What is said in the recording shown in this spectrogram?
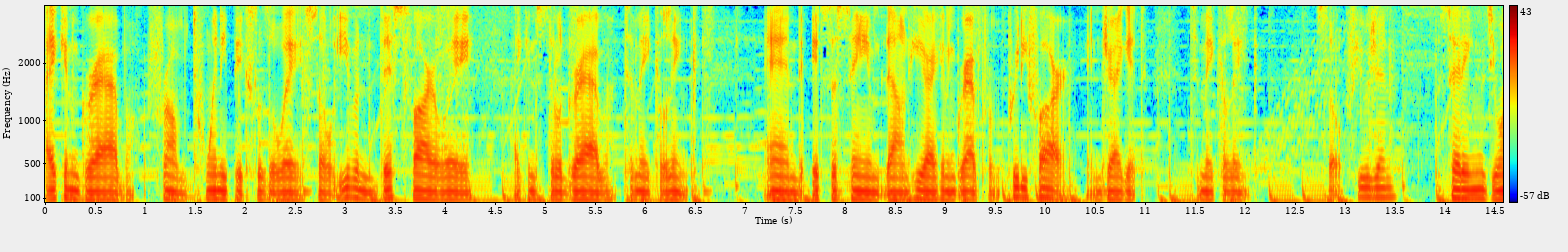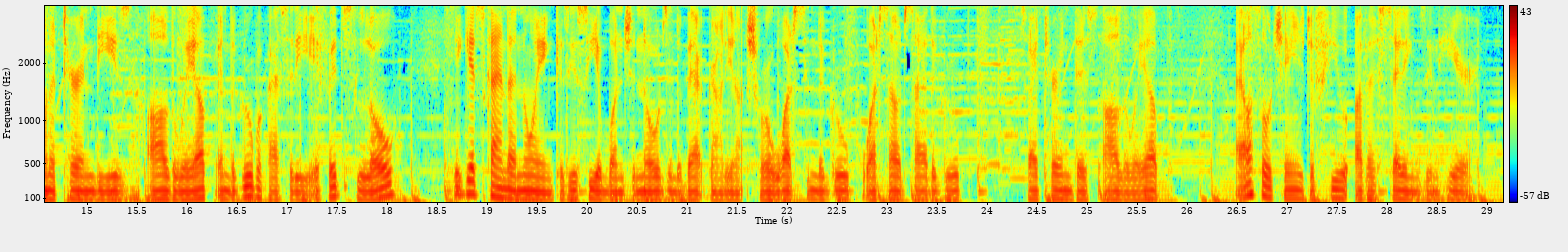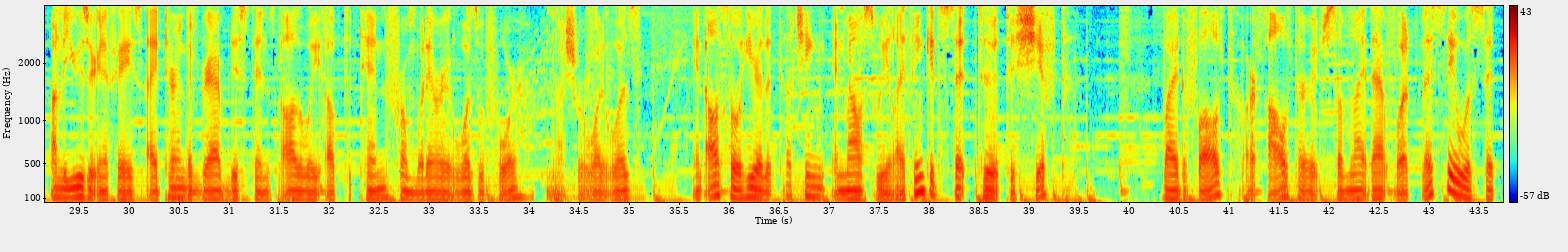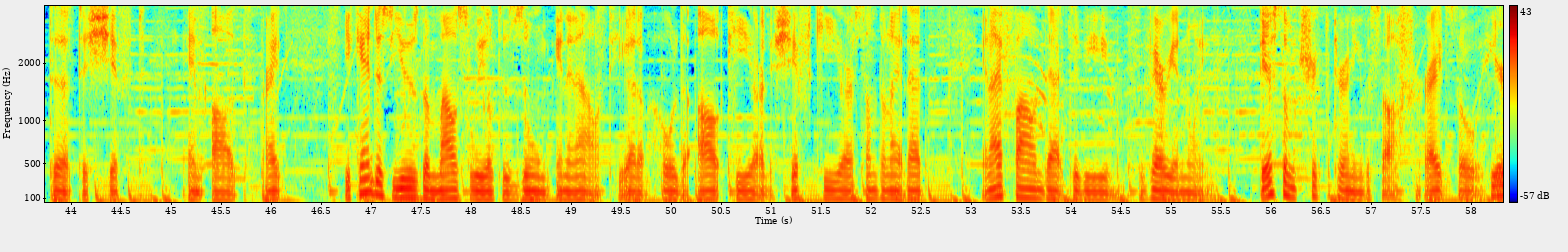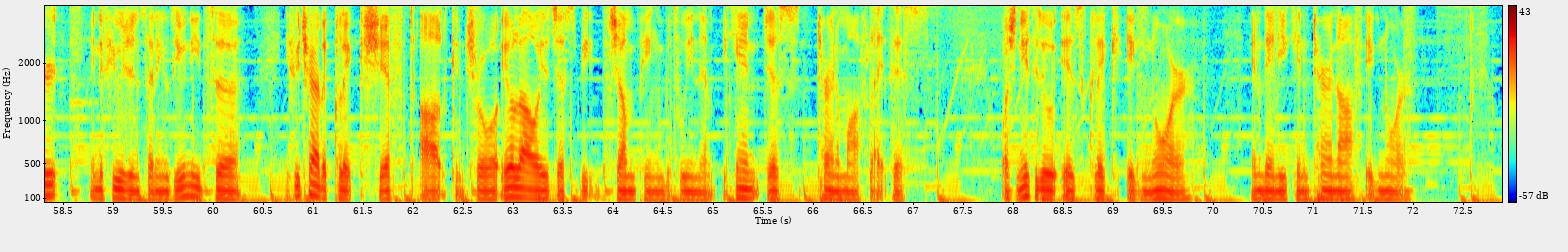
I can grab from 20 pixels away. So even this far away, I can still grab to make a link. And it's the same down here. I can grab from pretty far and drag it to make a link. So fusion settings you want to turn these all the way up and the group opacity. If it's low it gets kind of annoying because you see a bunch of nodes in the background. You're not sure what's in the group what's outside the group. So I turned this all the way up. I also changed a few other settings in here on the user interface I turned the grab distance all the way up to 10 from whatever it was before. I'm not sure what it was. And also here the touching and mouse wheel. I think it's set to, to shift by default or alt or something like that but let's say it was set to, to shift and alt right? You can't just use the mouse wheel to zoom in and out. You gotta hold the alt key or the shift key or something like that. And I found that to be very annoying there's some trick to turning this off right? So here in the fusion settings you need to if you try to click shift alt control it'll always just be jumping between them. You can't just turn them off like this. What you need to do is click ignore and then you can turn off ignore.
